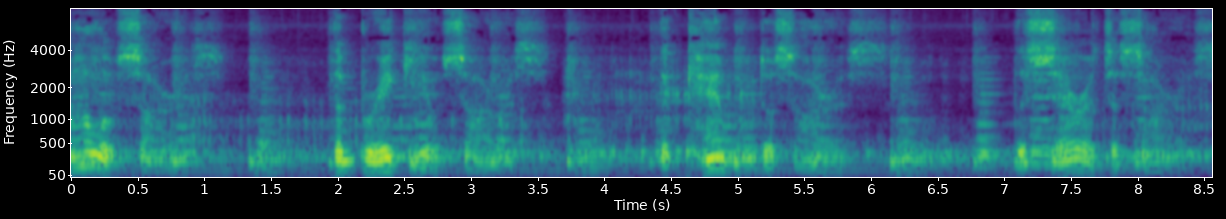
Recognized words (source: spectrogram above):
Allosaurus, the Brachiosaurus, the Camptosaurus, the Ceratosaurus,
